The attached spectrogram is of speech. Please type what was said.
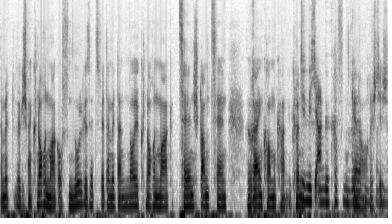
damit wirklich mein Knochenmark auf Null gesetzt wird, damit dann neue Knochenmarkzellen, Stammzellen reinkommen kann, können. Die nicht angegriffen werden. Genau, richtig.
